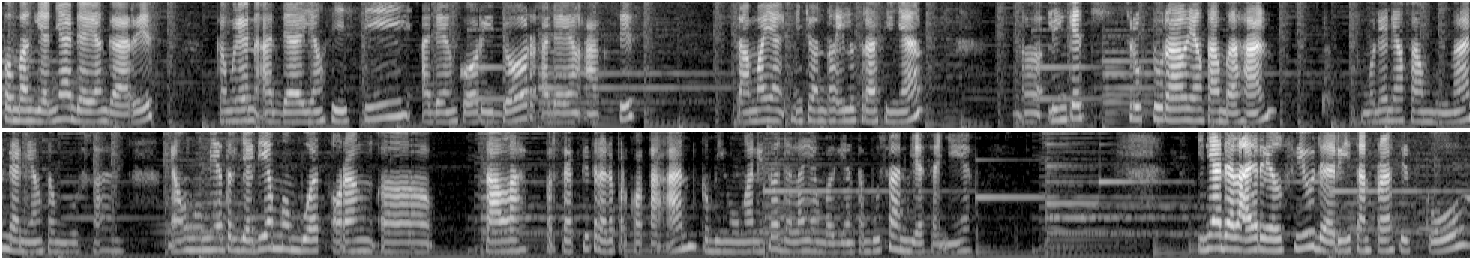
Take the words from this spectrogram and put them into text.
pembagiannya ada yang garis, kemudian ada yang sisi, ada yang koridor, ada yang aksis, sama yang ini contoh ilustrasinya. Uh, linkage struktural yang tambahan, kemudian yang sambungan dan yang tembusan. Yang umumnya terjadi yang membuat orang uh, salah persepsi terhadap perkotaan, kebingungan itu adalah yang bagian tembusan biasanya ya. Ini adalah aerial view dari San Francisco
